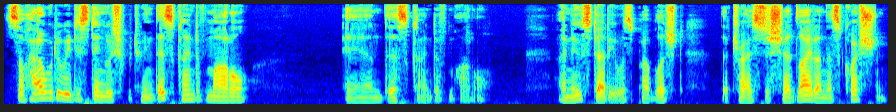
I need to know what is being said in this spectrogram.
So, how do we distinguish between this kind of model and this kind of model? A new study was published that tries to shed light on this question.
